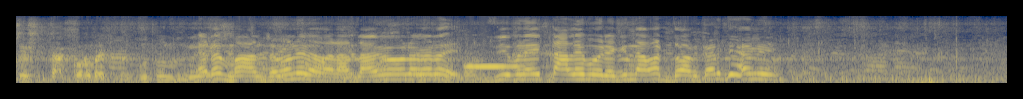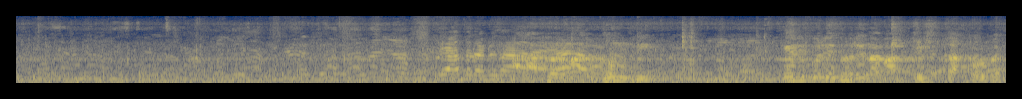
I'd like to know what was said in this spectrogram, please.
চেষ্টা করবেন নিয়ে এটা মান সম্মানের ব্যাপার আমি মনে করে জীবনে তালে পড়ে কিন্তু আমার দরকার দিয়ে আমি? আপনার মাধ্যম দিয়ে কেনগুলি ধরে নেওয়ার চেষ্টা করবেন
